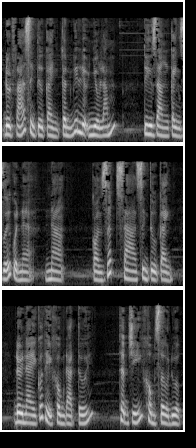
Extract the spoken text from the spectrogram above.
Đột phá sinh tử cảnh cần nguyên liệu nhiều lắm. Tuy rằng cảnh giới của nạ, nàng còn rất xa sinh tử cảnh, đời này có thể không đạt tới, thậm chí không sờ được.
